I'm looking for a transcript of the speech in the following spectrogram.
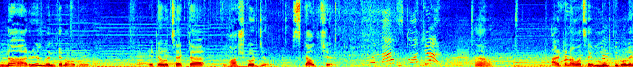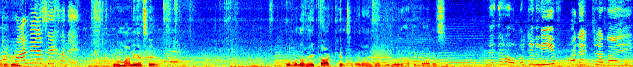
না রিয়েল ম্যান কেন হবে? এটা হচ্ছে একটা ভাস্কর্য স্কাল্পচার হ্যাঁ। আরেকটা নাম আছে মূর্তি বলে এটাকে। ও মানে আছে? ও মনে হয় কার্ড খেলছে তাই না? ওর হাতে কার্ড আছে। লিফ আরেকটা লাইক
